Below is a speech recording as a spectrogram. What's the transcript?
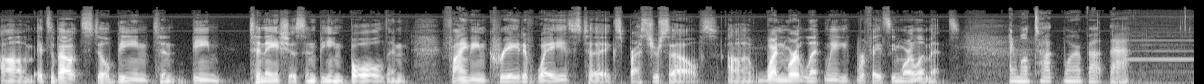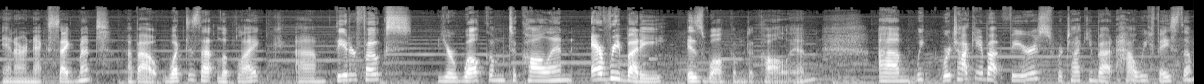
um, it's about still being ten- being tenacious and being bold and finding creative ways to express yourselves uh, when we're li- we, we're facing more limits. And we'll talk more about that in our next segment about what does that look like. Um, theater folks, you're welcome to call in. Everybody is welcome to call in. Um, we, we're talking about fears. We're talking about how we face them.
